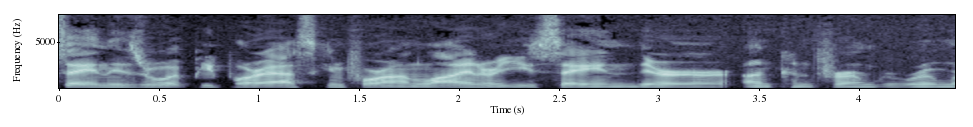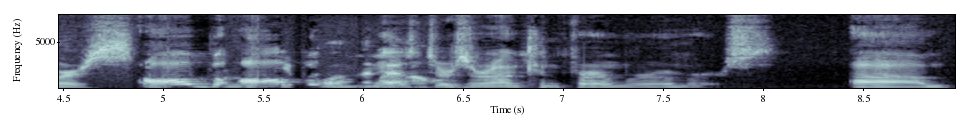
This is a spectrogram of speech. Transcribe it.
saying these are what people are asking for online, or are you saying they're unconfirmed rumors? all but all but the the. Munsters are unconfirmed rumors. Um,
